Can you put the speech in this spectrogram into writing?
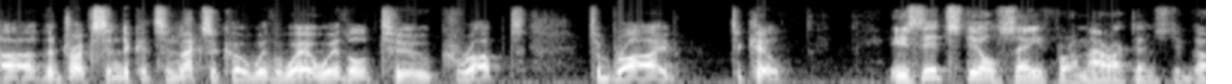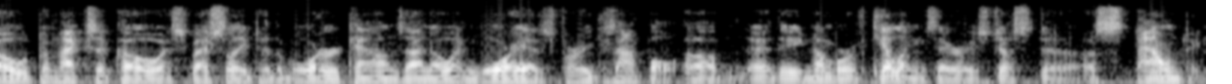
uh, the drug syndicates in Mexico with the wherewithal to corrupt, to bribe, to kill. Is it still safe for Americans to go to Mexico, especially to the border towns? I know in Juarez, for example, uh, the number of killings there is just uh, astounding.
